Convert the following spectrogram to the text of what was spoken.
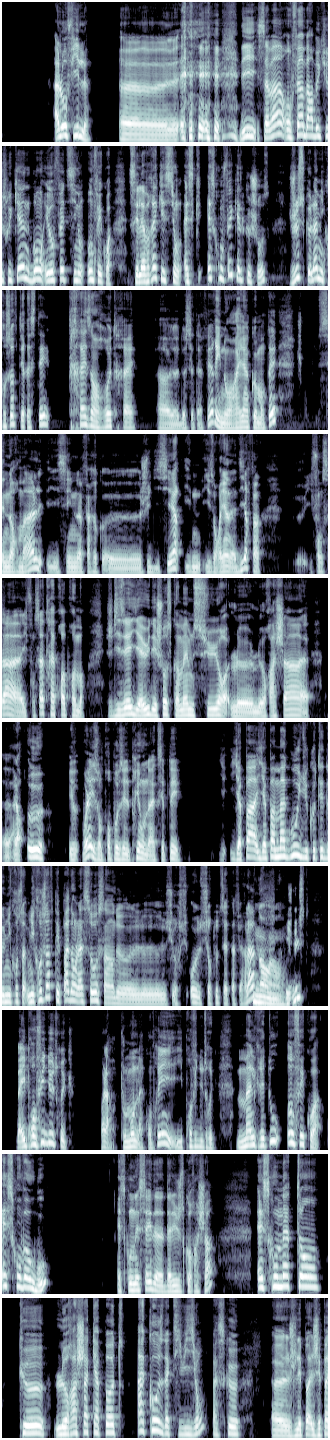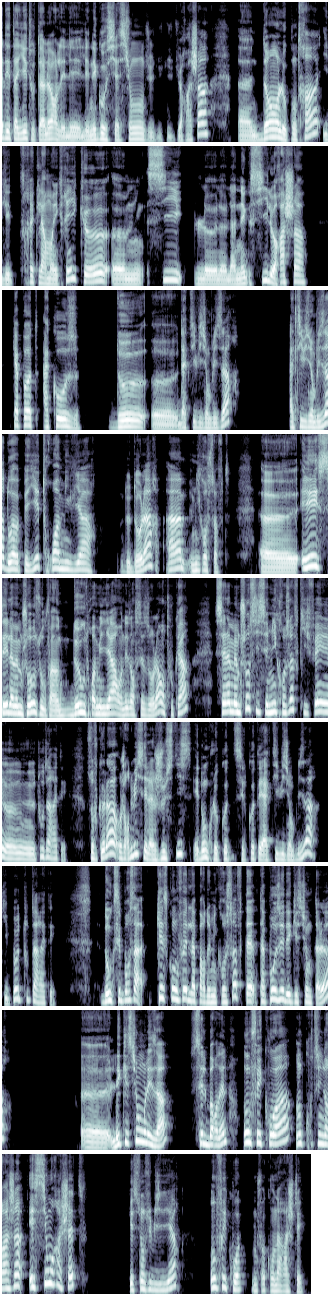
Allô Phil, euh... dit ça va, on fait un barbecue ce week-end, bon et au fait sinon on fait quoi? C'est la vraie question. Est-ce qu'on fait quelque chose? Jusque là Microsoft est resté très en retrait euh, de cette affaire, ils n'ont rien commenté. C'est normal, c'est une affaire euh, judiciaire, ils, ils ont rien à dire. Enfin, euh, ils font ça, ils font ça très proprement. Je disais, il y a eu des choses quand même sur le, le rachat. alors eux, voilà, ils ont proposé le prix, on a accepté il n'y a pas, il y a pas magouille du côté de Microsoft. Microsoft n'est pas dans la sauce hein, de, sur, sur, toute cette affaire-là. Non. C'est juste, bah, il profite du truc. Voilà, tout le monde l'a compris, il profite du truc. Malgré tout, on fait quoi? Est-ce qu'on va au bout? Est-ce qu'on essaye d'aller jusqu'au rachat? Est-ce qu'on attend que le rachat capote à cause d'Activision? Parce que euh, je n'ai pas, détaillé tout à l'heure les, négociations du, rachat. Euh, dans le contrat, il est très clairement écrit que euh, si, le, rachat capote à cause d'Activision Blizzard, Activision Blizzard doit payer 3 milliards de dollars à Microsoft. Euh, et c'est la même chose, enfin 2 ou 3 milliards, on est dans ces eaux-là en tout cas, c'est la même chose si c'est Microsoft qui fait euh, tout arrêter. Sauf que là, aujourd'hui, c'est la justice, et donc c'est le côté Activision Blizzard qui peut tout arrêter. Donc c'est pour ça, qu'est-ce qu'on fait de la part de Microsoft? T'as as posé des questions tout à l'heure, euh, les questions on les a, c'est le bordel, on fait quoi? On continue le rachat, et si on rachète, question subsidiaire, on fait quoi une fois qu'on a racheté?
